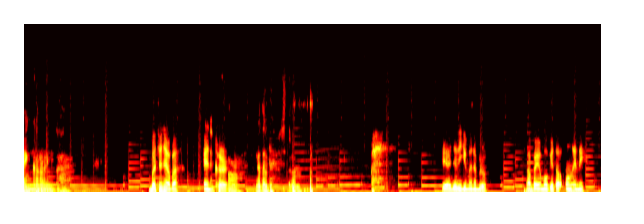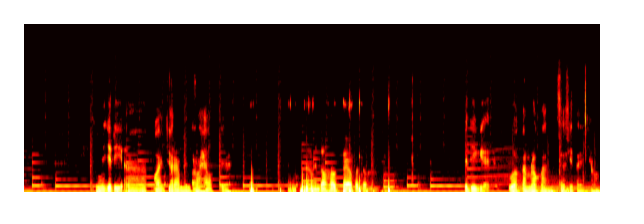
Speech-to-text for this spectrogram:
Anchor. Anchor. Bacanya apa? Anchor. Oh, nggak tahu dah. Setelah. Ya, jadi gimana bro? Apa yang mau kita omongin nih? Ini jadi eh, wawancara mental health ya. Mental health kayak apa tuh? Jadi gue akan melakukan sesi tanya jawab.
